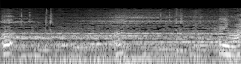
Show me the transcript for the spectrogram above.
เออเอออะไรวะ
